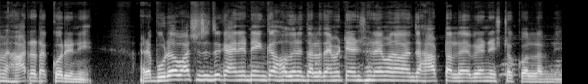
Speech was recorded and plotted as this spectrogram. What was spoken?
আমি হার্ট অ্যাটাক করিনি। আর বুড়ো বয়সে যদি কাহিনিটা হতো না, তাহলে তো আমি টেনশনে মনে করেন যে হাফটা হয়ে ব্রেন স্টক করলাম নি।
